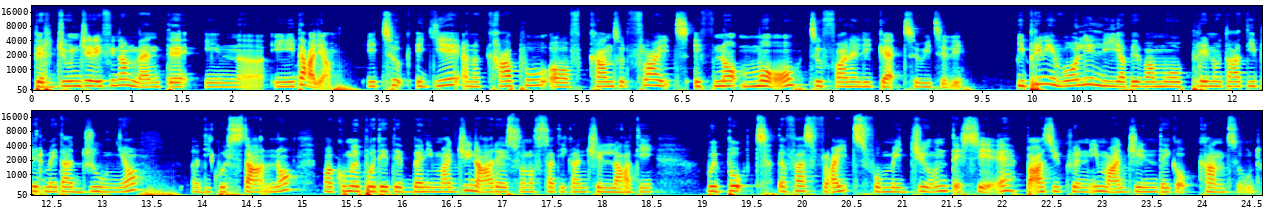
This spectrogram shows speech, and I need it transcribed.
per giungere finalmente in, uh, in Italia. It took a year and a couple of cancelled flights, if not more, to finally get to Italy. I primi voli li avevamo prenotati per metà giugno eh, di quest'anno, ma come potete ben immaginare sono stati cancellati. We booked the first flights for mid-June this year, but as you can imagine they got cancelled.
